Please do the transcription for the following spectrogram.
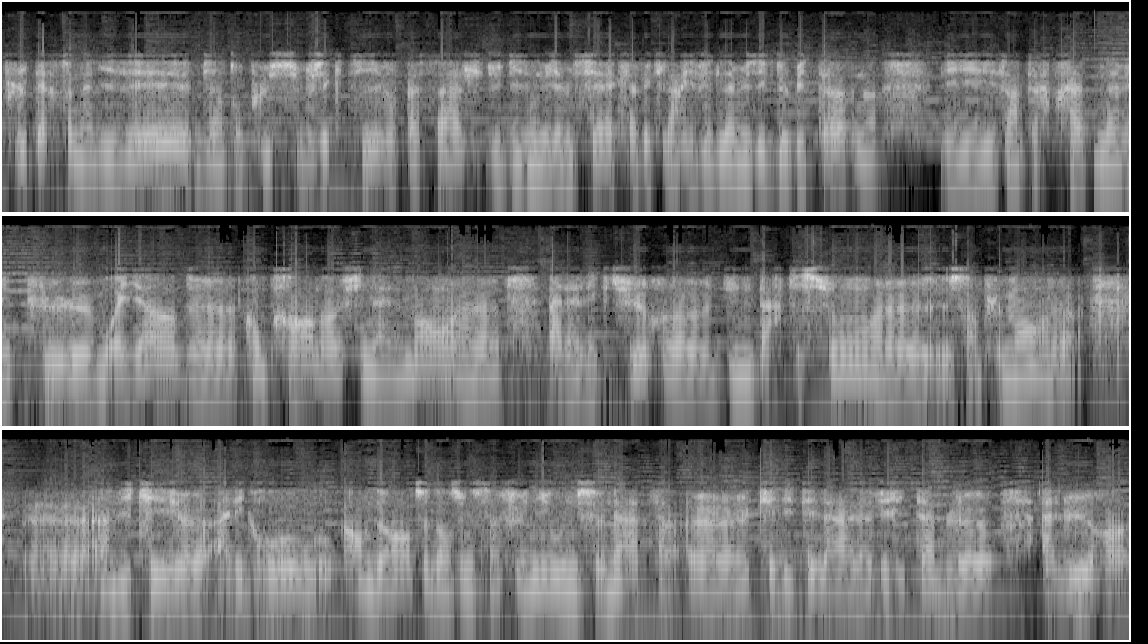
plus personnalisées, bientôt plus subjectives au passage du XIXe siècle avec l'arrivée de la musique de Beethoven. Les interprètes n'avaient plus le moyen de comprendre finalement euh, à la lecture euh, d'une partition euh, simplement indiquée allegro ou andante dans une symphonie ou une sonate quelle était la, véritable allure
